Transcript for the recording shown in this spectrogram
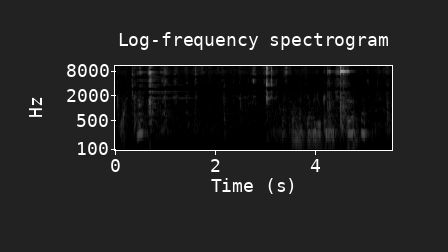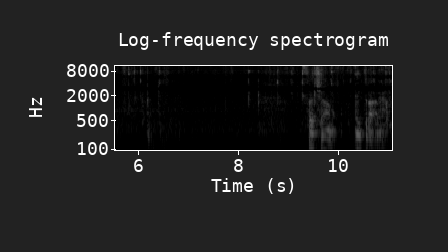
Plac lo mettiamo giù che non ci serve facciamo entrare.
